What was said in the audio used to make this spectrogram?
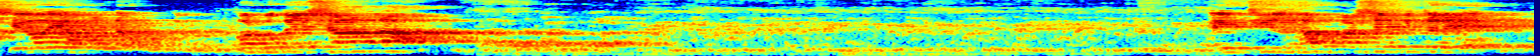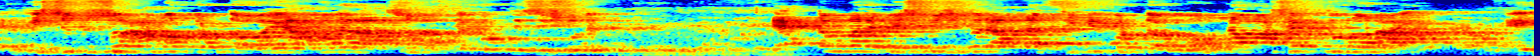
সেও এই আমলটা করতে পারবে করব তো ইনশাআল্লাহ। এই জিলহাব মাসের ভিতরে কিছু কিছু আমল করতে হবে, এই আমলের আলোচনা আজকে করতেছি শুনে এক নম্বরে বেশি বেশি করে আল্লাহ জিকির করতে হবে। অন্য মাসের তুলনায় এই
